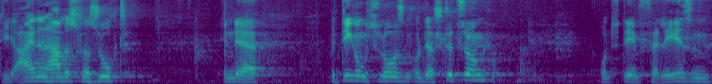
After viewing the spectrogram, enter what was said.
Die einen haben es versucht, in der bedingungslosen Unterstützung und dem Verlesen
